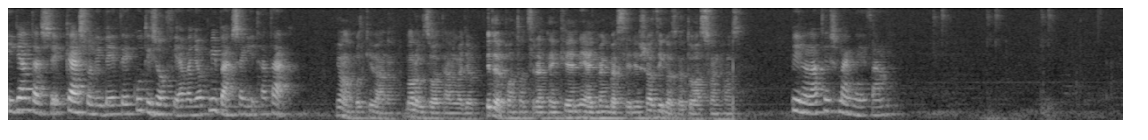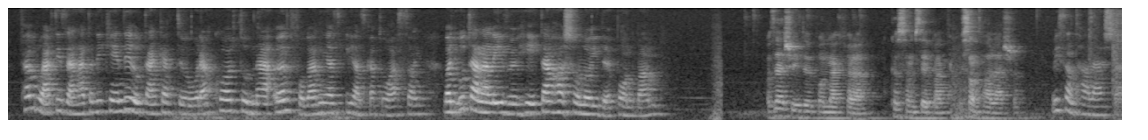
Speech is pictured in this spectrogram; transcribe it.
Igen, tessék, Kersoli BT, Kuti Zsófia vagyok. Miben segíthetek? Jó napot kívánok! Balogh Zoltán vagyok. Időpontot szeretnék kérni egy megbeszélésre az igazgatóasszonyhoz. Pillanat, és megnézem. Február 17-én délután 2 órakor tudná önt fogadni az igazgatóasszony, vagy utána lévő héten hasonló időpontban. Az első időpont megfelel. Köszönöm szépen, viszont hallásra! Viszont hallásra!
